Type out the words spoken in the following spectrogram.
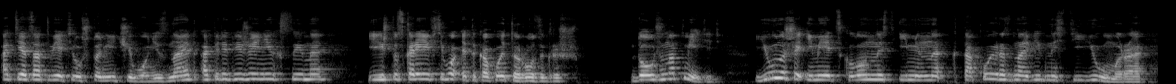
Отец ответил, что ничего не знает о передвижениях сына и что, скорее всего, это какой-то розыгрыш. Должен отметить, юноша имеет склонность именно к такой разновидности юмора –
